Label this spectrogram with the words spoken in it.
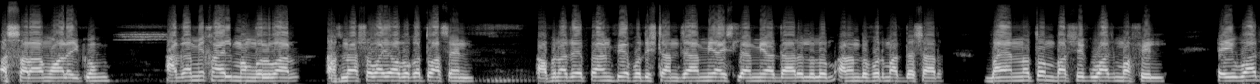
আসসালামু আলাইকুম। আগামীকাল মঙ্গলবার আপনারা সবাই অবগত আছেন, আপনাদের প্রাণপ্রিয় প্রতিষ্ঠান জামিয়া ইসলামিয়া দারুল উলুম আনন্দপুর মাদ্রাসার বায়ান্নতম বার্ষিক ওয়াজ মাহফিল। এই ওয়াজ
